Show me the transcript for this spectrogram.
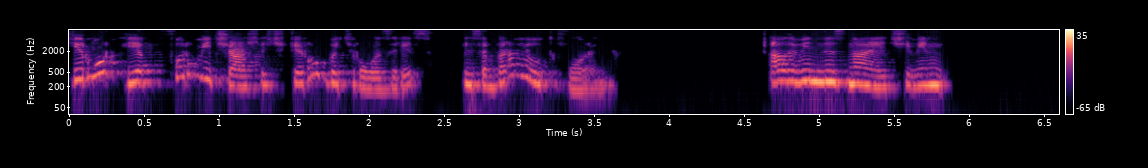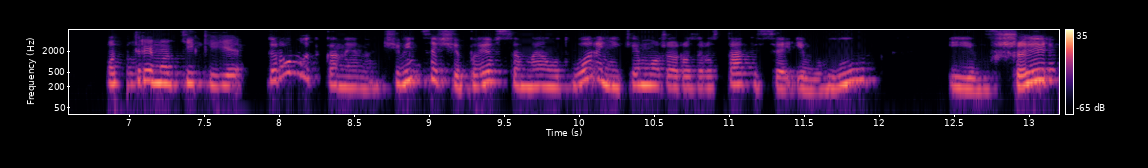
Хірург, як в формі чашечки, робить розріз і забирає утворення. Але він не знає, чи він отримав тільки здорову тканину, чи він зачепив саме утворення, яке може розростатися і вглуб, і вширь.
